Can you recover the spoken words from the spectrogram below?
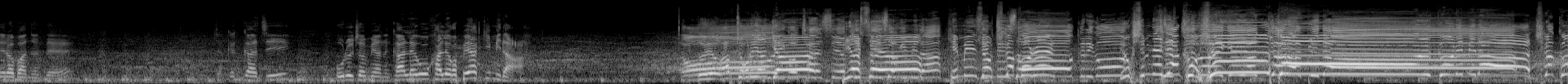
때려봤는데 자 끝까지 볼을 점유하는 갈레고 갈레고 빼앗깁니다. 노영 앞쪽으로 연결. 어, 찬스예요. 비었어요. 김민석입니다. 김민석 추가골을 그리고 욕심내지 않고 슛! 연결합니다. 골입니다. 추가골.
